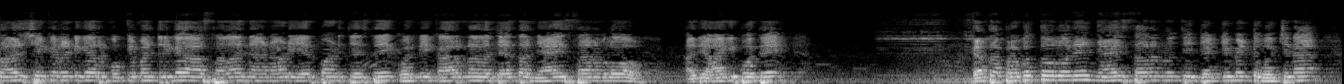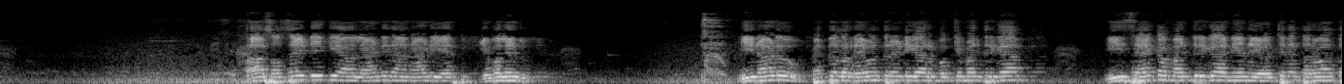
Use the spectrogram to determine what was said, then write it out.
రాజశేఖర రెడ్డి గారు ముఖ్యమంత్రిగా ఆ స్థలాన్ని ఆనాడు ఏర్పాటు చేస్తే కొన్ని కారణాల చేత న్యాయస్థానంలో అది ఆగిపోతే గత ప్రభుత్వంలోనే న్యాయస్థానం నుంచి జడ్జిమెంట్ వచ్చినా ఆ సొసైటీకి ఆ ల్యాండ్ని ఆనాడు ఇవ్వలేదు. ఈనాడు పెద్దల రేవంత్ రెడ్డి గారు ముఖ్యమంత్రిగా ఈ శాఖ మంత్రిగా నేను వచ్చిన తర్వాత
